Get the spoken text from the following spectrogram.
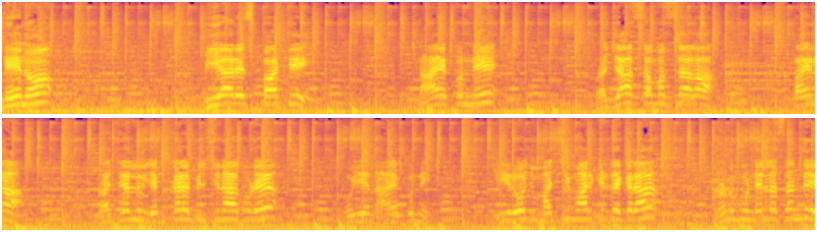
నేను బీఆర్ఎస్ పార్టీ నాయకుణ్ణి ప్రజా సమస్యల పైన ప్రజలు ఎక్కడ పిలిచినా కూడా పోయే నాయకుణ్ణి. ఈరోజు మచ్చి మార్కెట్ దగ్గర రెండు మూడు నెలల సంది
